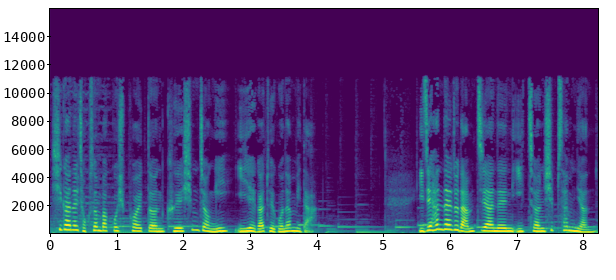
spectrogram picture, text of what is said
시간을 적선받고 싶어 했던 그의 심정이 이해가 되곤 합니다. 이제 한 달도 남지 않은 2013년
